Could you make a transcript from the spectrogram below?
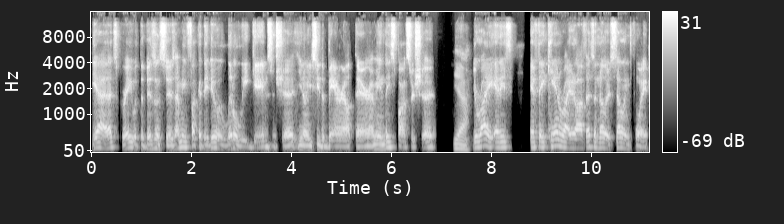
yeah, that's great with the businesses. I mean, fuck it, they do little league games and shit. You know, you see the banner out there. I mean, they sponsor shit. Yeah. You're right, and if if they can write it off, that's another selling point.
